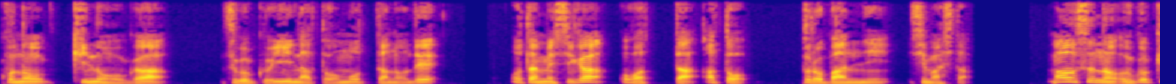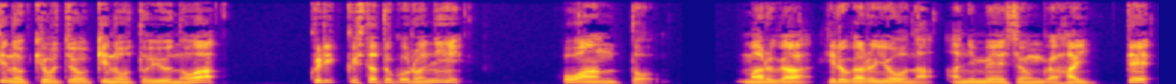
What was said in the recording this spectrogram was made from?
この機能がすごくいいなと思ったので、お試しが終わった後、プロ版にしました。マウスの動きの強調機能というのは、クリックしたところに、ほわんと丸が広がるようなアニメーションが入って、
